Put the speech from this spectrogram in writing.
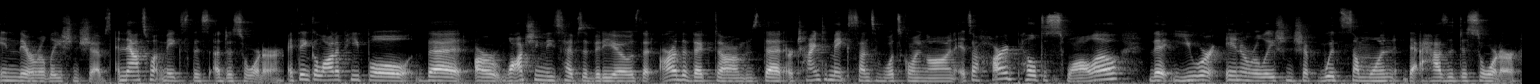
in their relationships. And that's what makes this a disorder. I think a lot of people that are watching these types of videos that are the victims that are trying to make sense of what's going on, it's a hard pill to swallow that you are in a relationship with someone that has a disorder.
